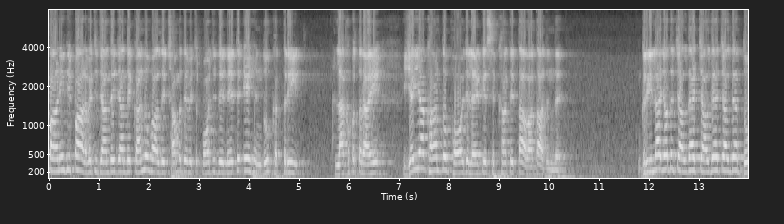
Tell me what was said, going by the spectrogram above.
ਪਾਣੀ ਦੀ ਭਾਲ ਵਿੱਚ ਜਾਂਦੇ ਜਾਂਦੇ ਕਾਨੂੰਵਾਲ ਦੇ ਛੰਭ ਦੇ ਵਿੱਚ ਪਹੁੰਚਦੇ ਨੇ, ਤੇ ਇਹ ਹਿੰਦੂ ਖੱਤਰੀ ਲਖਪਤ ਰਾਏ ਯਹੀਆ ਖਾਨ ਤੋਂ ਫੌਜ ਲੈ ਕੇ ਸਿੱਖਾਂ ਤੇ ਧਾਵਾ ਧਾ ਦਿੰਦੇ ਗਰੀਲਾ ਯੁੱਧ ਚੱਲਦਾ ਚੱਲਦਿਆਂ ਚੱਲਦਿਆਂ 2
